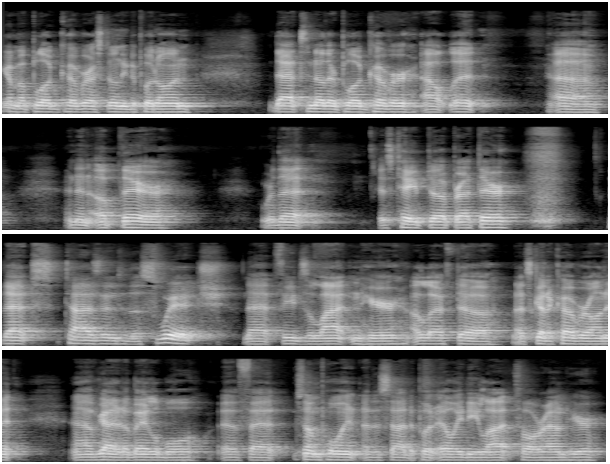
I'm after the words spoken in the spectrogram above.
Got my plug cover I still need to put on. That's another plug cover outlet. Uh, and then up there, where that is taped up right there, that ties into the switch that feeds the light in here. I left, uh, that's got a cover on it. I've got it available if at some point I decide to put LED lights all around here.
